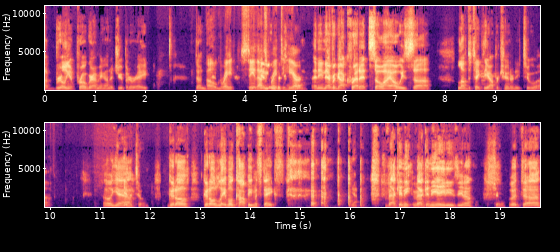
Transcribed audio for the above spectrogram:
a brilliant programming on a Jupiter Eight. Done. Oh, and- great. See, that's Amin great to hear. And he never got credit, so I always uh, love to take the opportunity to uh, oh give yeah, it to him. good old good old label copy mistakes. Yeah. back in the back in the eighties, you know. Sure. But uh,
